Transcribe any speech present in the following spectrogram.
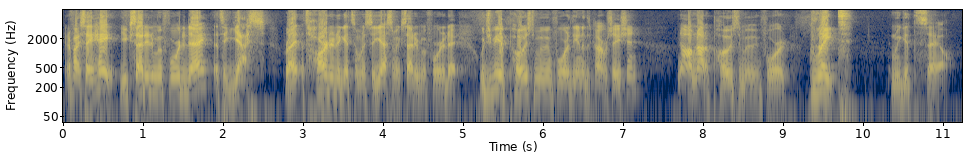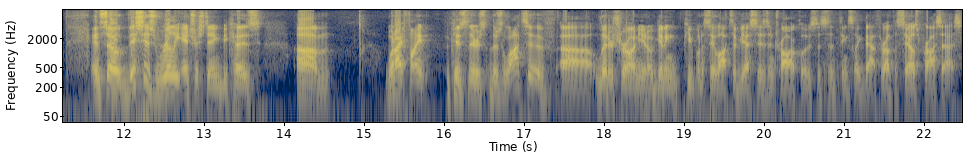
And if I say, "Hey, you excited to move forward today?" That's a yes right? It's harder to get someone to say, yes, I'm excited to move forward today. Would you be opposed to moving forward at the end of the conversation? No, I'm not opposed to moving forward. Great. And we get the sale. And so this is really interesting because um, what I find, because there's there's lots of uh, literature on you know getting people to say lots of yeses and trial closes and things like that throughout the sales process,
